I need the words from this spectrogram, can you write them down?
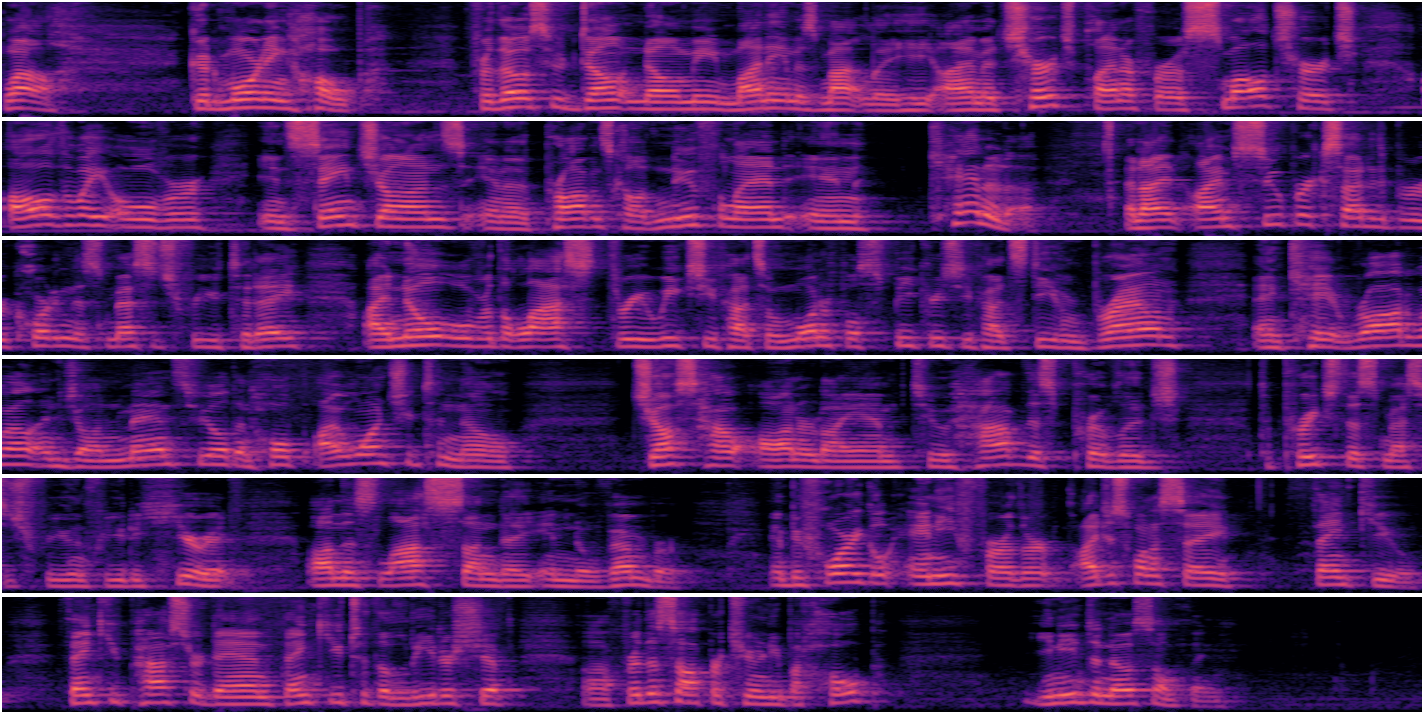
Well, good morning, Hope. For those who don't know me, my name is Matt Leahy. I am a church planter for a small church all the way over in St. John's in a province called Newfoundland in Canada. And I, am super excited to be recording this message for you today. I know over the last three weeks you've had some wonderful speakers. You've had Stephen Brown and Kate Rodwell and John Mansfield. And Hope, I want you to know just how honored I am to have this privilege to preach this message for you and for you to hear it on this last Sunday in November. And before I go any further, I just want to say thank you. Thank you, Pastor Dan. Thank you to the leadership uh, for this opportunity. But hope, you need to know something.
